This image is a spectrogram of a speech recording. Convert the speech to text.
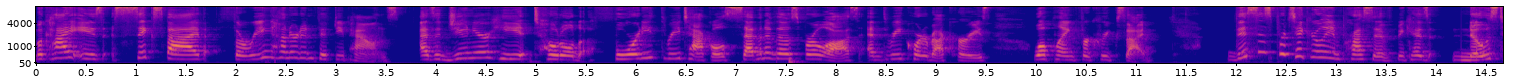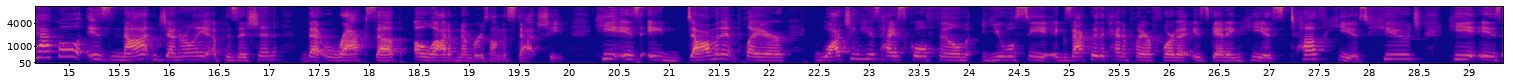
Michai is 6'5, 350 pounds. As a junior, he totaled 43 tackles, seven of those for a loss, and three quarterback hurries while playing for Creekside. This is particularly impressive because nose tackle is not generally a position that racks up a lot of numbers on the stat sheet. He is a dominant player. Watching his high school film, you will see exactly the kind of player Florida is getting. He is tough, he is huge, he is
